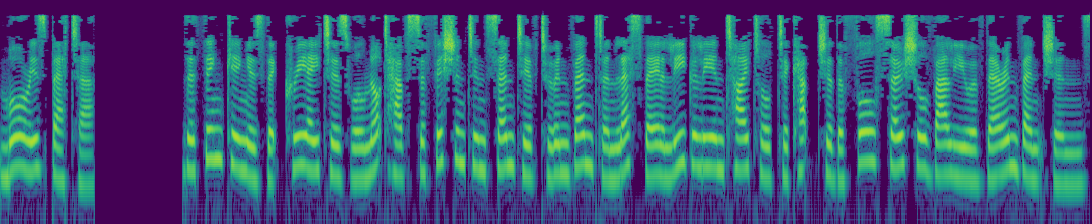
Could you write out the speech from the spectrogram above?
more is better. The thinking is that creators will not have sufficient incentive to invent unless they are legally entitled to capture the full social value of their inventions.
